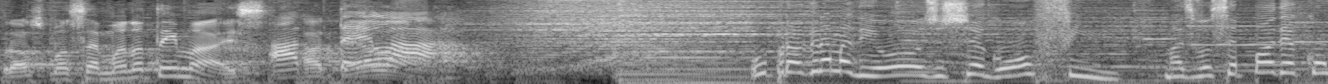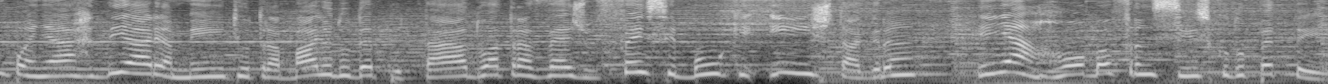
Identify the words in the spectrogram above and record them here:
Próxima semana tem mais. Até, Até lá. lá. O programa de hoje chegou ao fim, mas você pode acompanhar diariamente o trabalho do deputado através do Facebook e Instagram em arroba Francisco do PT.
